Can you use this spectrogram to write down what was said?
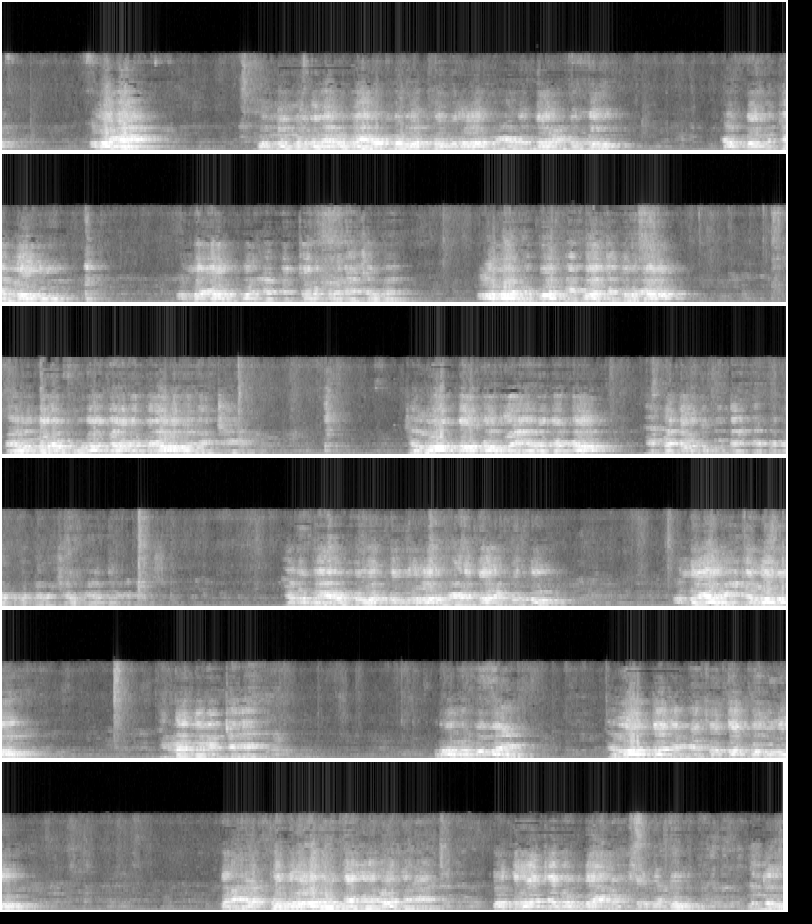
అలాగే పంతొమ్మిది వందల ఎనభై రెండు అక్టోబర్ ఆరు ఏడు తారీఖుల్లో ఖమ్మం జిల్లాలో అన్నగారు పర్యటించని ప్రదేశం లేదు. ఆనాటి పార్టీ బాధ్యతలుగా మేమందరం కూడా జాగ్రత్తగా ఆలోచించి జిల్లా అంతా కవర్ అయ్యే విధంగా ఎన్నికలకు ముందే చెప్పినటువంటి విషయం మీ అందరికీ ఎనభై రెండు అక్టోబర్ ఆరు ఏడు తారీఖుల్లో అన్నగారు ఈ జిల్లాలో ఇల్లందు నుంచి ప్రారంభమై జిల్లా అంతా జరిగే సందర్భంలో మరి అక్టోబర్ ఆరవ తేదీ రాత్రి భద్రాచలం బహిరంగ సభకు ముందు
